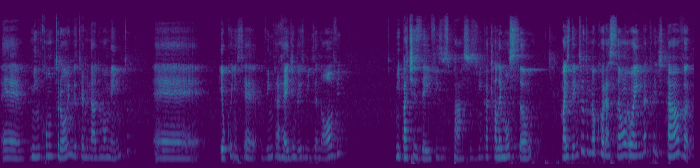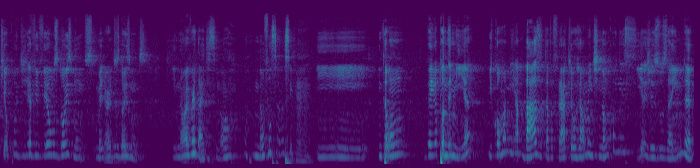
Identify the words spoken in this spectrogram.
é, me encontrou em determinado momento. É, eu conheci, vim para a Red em 2019 me batizei, fiz os passos, vim com aquela emoção, mas dentro do meu coração eu ainda acreditava que eu podia viver os dois mundos, o melhor dos dois mundos. E não é verdade, senão não funciona assim. Uhum. E então veio a pandemia e como a minha base estava fraca, eu realmente não conhecia Jesus ainda,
